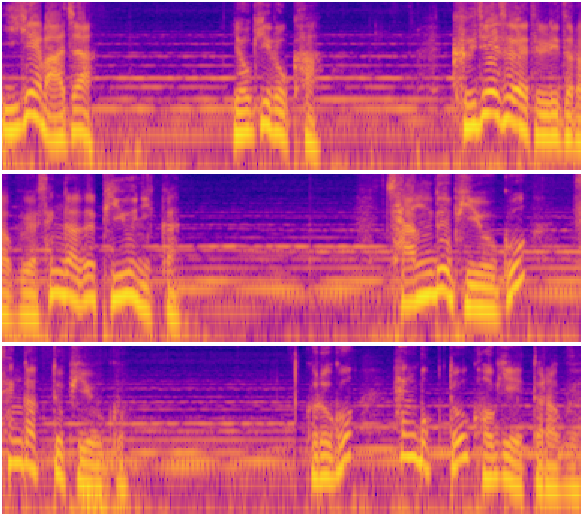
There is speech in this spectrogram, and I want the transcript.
이게 맞아. 여기로 가. 그제서야 들리더라고요. 생각을 비우니까. 장도 비우고 생각도 비우고. 그리고 행복도 거기에 있더라고요.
